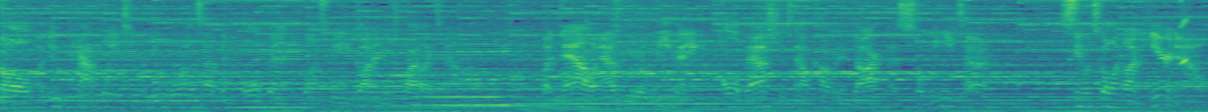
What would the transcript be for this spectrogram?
So a new pathway to new worlds have been opened once we got into Twilight Town. But now, as we were leaving, all of is now covered in darkness, so we need to see what's going on here now.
